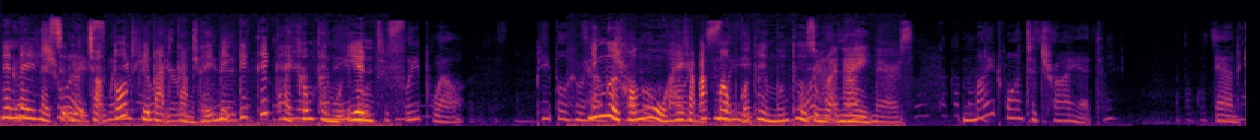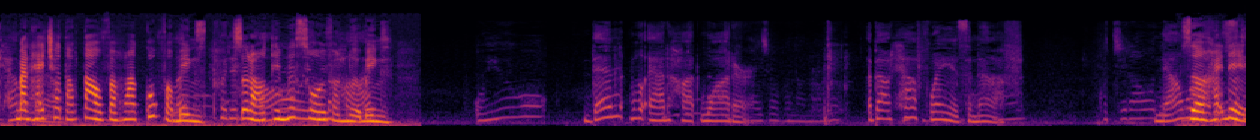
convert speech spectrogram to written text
nên đây là sự lựa chọn tốt khi bạn cảm thấy bị kích thích hay không thể ngủ yên. Những người khó ngủ hay gặp ác mộng có thể muốn thử dùng loại này. Bạn hãy cho táo tàu và hoa cúc vào bình, sau đó thêm nước sôi vào nửa bình. Then we'll add hot water. About halfway is enough. Now Giờ hãy để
